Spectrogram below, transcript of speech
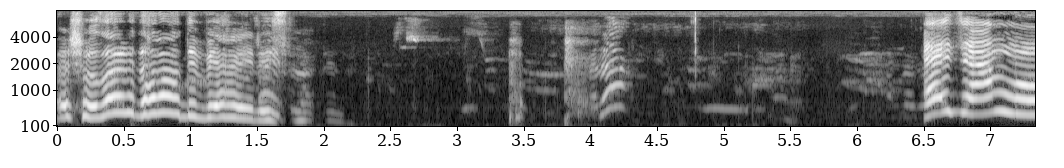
সোজা ধারা ধরা দিবে হয়ে রয়েছে এই যে আম্মু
